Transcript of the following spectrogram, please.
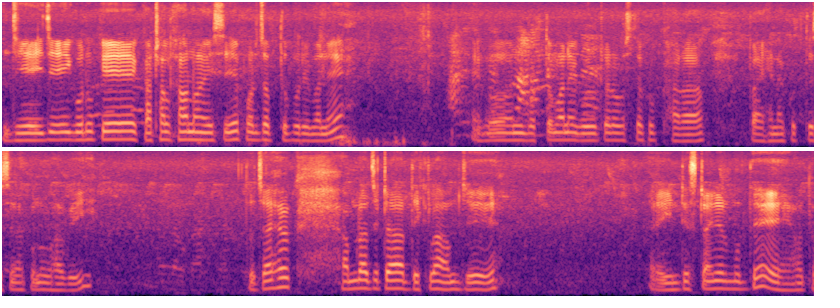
যে এই যে এই গরুকে কাঁঠাল খাওয়ানো হয়েছে পর্যাপ্ত পরিমাণে, এখন বর্তমানে গরুটার অবস্থা খুব খারাপ, পায়খানা করতেছে না কোনোভাবেই। তো যাই হোক, আমরা যেটা দেখলাম যে ইন্টেস্টাইনের মধ্যে হয়তো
